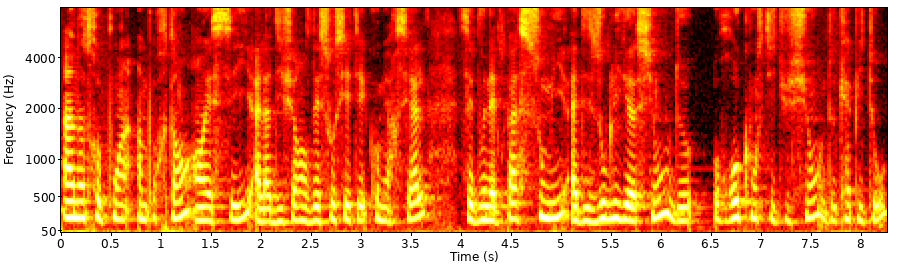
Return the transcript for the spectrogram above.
Un autre point important en SCI, à la différence des sociétés commerciales, c'est que vous n'êtes pas soumis à des obligations de reconstitution de capitaux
